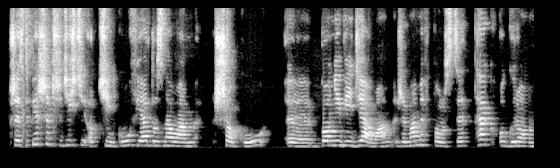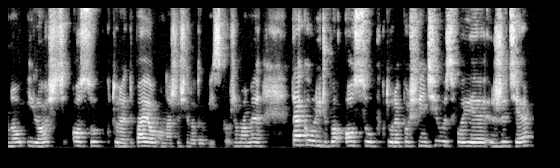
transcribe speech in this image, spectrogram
Przez pierwsze 30 odcinków ja doznałam szoku, E, bo nie wiedziałam, że mamy w Polsce tak ogromną ilość osób, które dbają o nasze środowisko, że mamy taką liczbę osób, które poświęciły swoje życie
